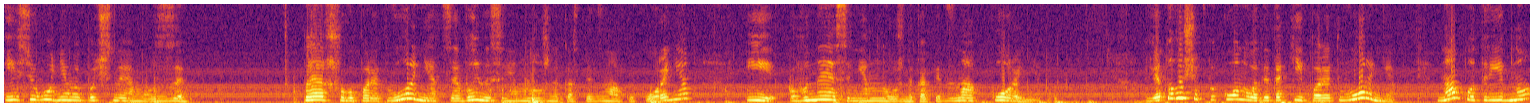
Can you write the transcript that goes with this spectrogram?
І сьогодні ми почнемо з першого перетворення це винесення множника з-під знаку кореня і внесення множника під знак кореня. Для того, щоб виконувати такі перетворення, нам потрібно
